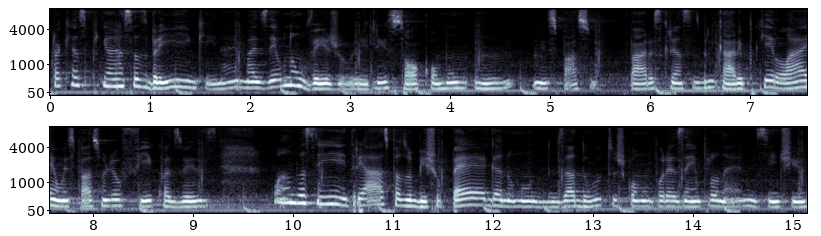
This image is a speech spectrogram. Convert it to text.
para que as crianças brinquem, né, mas eu não vejo ele só como um, um, espaço para as crianças brincarem, porque lá é um espaço onde eu fico, às vezes, quando, assim, entre aspas, o bicho pega no mundo dos adultos, como, por exemplo, né, me sentir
